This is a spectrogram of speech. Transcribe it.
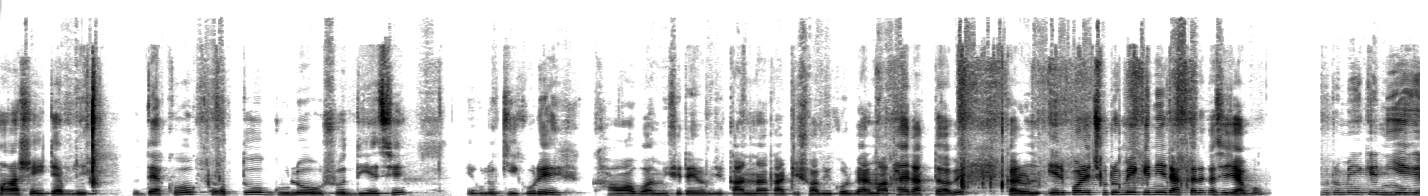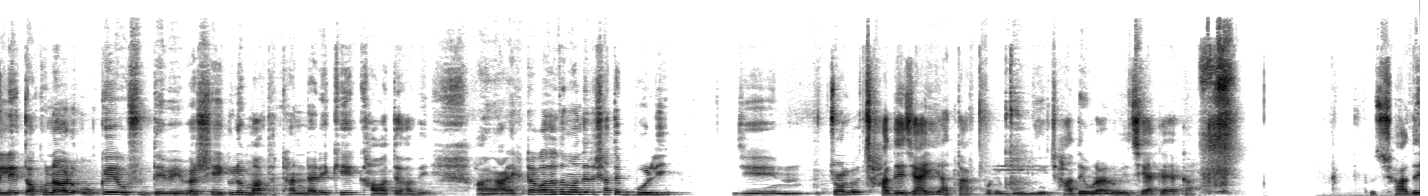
মাস এই ট্যাবলেট। তো দেখো কতগুলো ওষুধ দিয়েছে, এগুলো কি করে খাওয়াবো আমি সেটাই ভাবছি। কান্না কাটি সবই করবে, আর মাথায় রাখতে হবে। কারণ এরপরে ছোটো মেয়েকে নিয়ে ডাক্তারের কাছে যাব। ছোটো মেয়েকে নিয়ে গেলে তখন আবার ওকে ওষুধ দেবে। এবার সেইগুলো মাথা ঠান্ডা রেখে খাওয়াতে হবে। আর আরেকটা কথা তোমাদের সাথে বলি যে, চলো ছাদে যাই আর তারপরে বলি। ছাদে ওরা রয়েছে একা একা। তো ছাদে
